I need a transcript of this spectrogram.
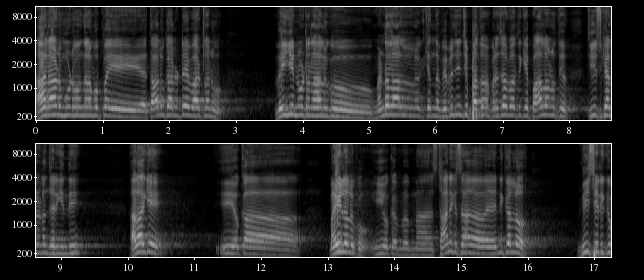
ఆనాడు మూడు వందల ముప్పై తాలూకాలుంటే వాట్లను వెయ్యి నూట నాలుగు మండలాల కింద విభజించి పద ప్రజల వద్దకే పాలన తీసుకెళ్ళడం జరిగింది. అలాగే ఈ యొక్క మహిళలకు ఈ యొక్క స్థానిక ఎన్నికల్లో బీసీలకు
